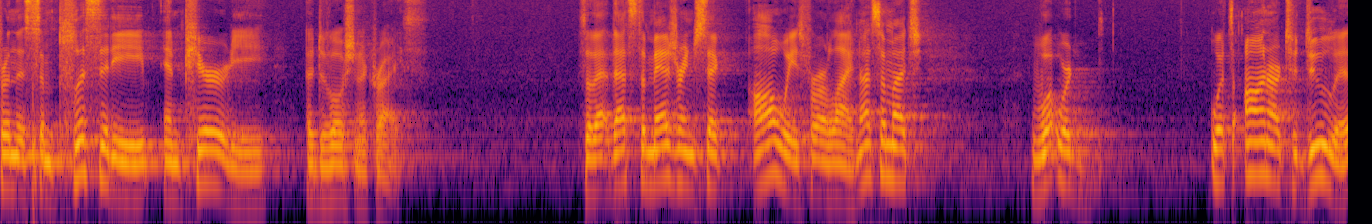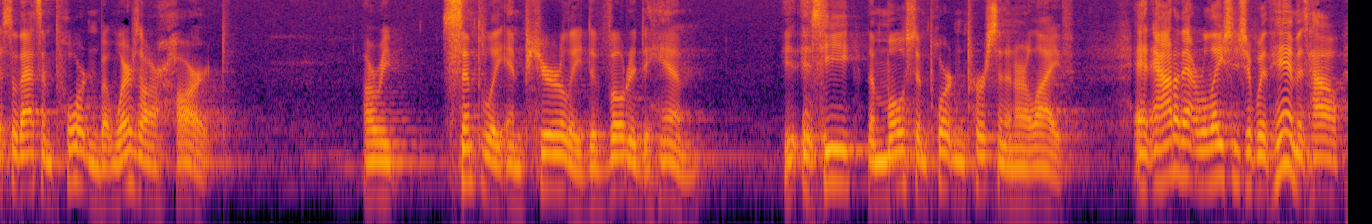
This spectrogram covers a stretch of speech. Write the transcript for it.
from the simplicity and purity of devotion to Christ. So that, that's the measuring stick always for our life. Not so much what we're what's on our to-do list, so that's important, but where's our heart? Are we simply and purely devoted to Him? Is He the most important person in our life? And out of that relationship with Him is how,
